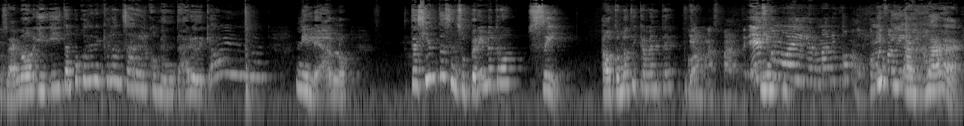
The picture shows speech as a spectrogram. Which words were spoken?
O sea, no, y, y tampoco tienen que lanzar el comentario de que, ay, ni le hablo. ¿Te sientas en su perímetro? Sí. Automáticamente, ya. Formas parte. Es Y- como el hermano incómodo. Como Y, el y- ajá.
